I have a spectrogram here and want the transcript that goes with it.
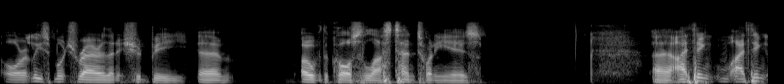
or at least much rarer than it should be, um, over the course of the last 10, 20 years. Uh, I think I think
